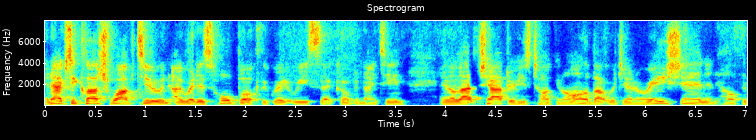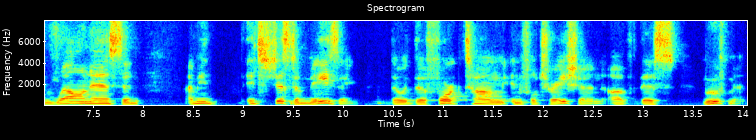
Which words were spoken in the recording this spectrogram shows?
And actually, Klaus Schwab too. And I read his whole book, The Great Reset, COVID nineteen. In the last chapter, he's talking all about regeneration and health and wellness. And I mean, it's just amazing the the fork tongue infiltration of this movement.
